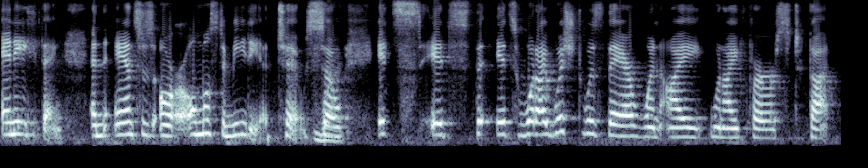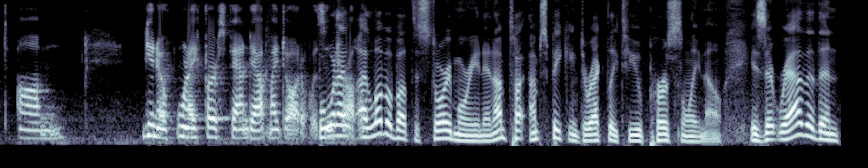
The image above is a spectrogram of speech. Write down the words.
anything and the answers are almost immediate too so right. it's it's the, it's what i wished was there when i when i first got um, you know, when I first found out my daughter was but what I, I, love about the story, Maureen, and I'm, t- I'm speaking directly to you personally now, is that rather than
